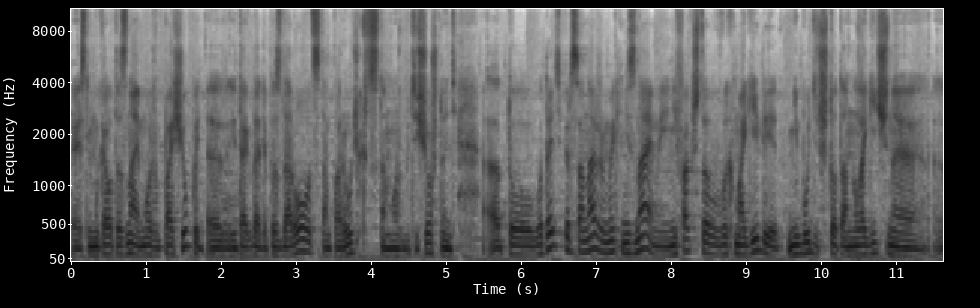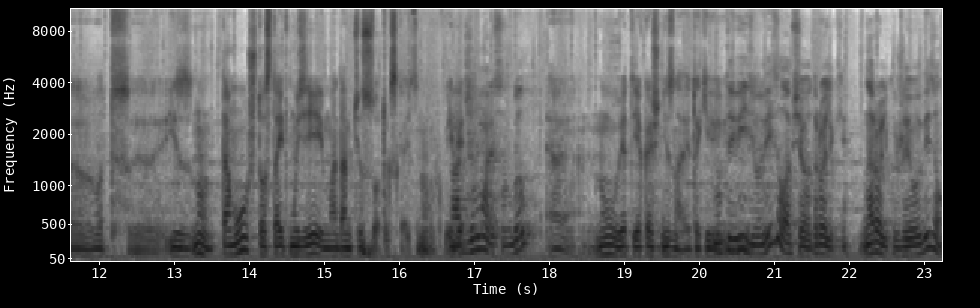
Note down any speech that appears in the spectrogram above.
А Если мы кого-то знаем, можем пощупать э, и так далее, поздороваться, там, поручкаться, там, может быть, еще что-нибудь, А, то вот эти персонажи, мы их не знаем, и не факт, что в их могиле не будет что-то аналогичное э, вот, э, из, ну, тому, что стоит в музее мадам Тюссо, так сказать. Ну, или, А Джим Моррисон был? э, ну, это я, конечно, не знаю. Такие... Ну ты видео видел вообще вот ролики? На ролик уже его видел?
